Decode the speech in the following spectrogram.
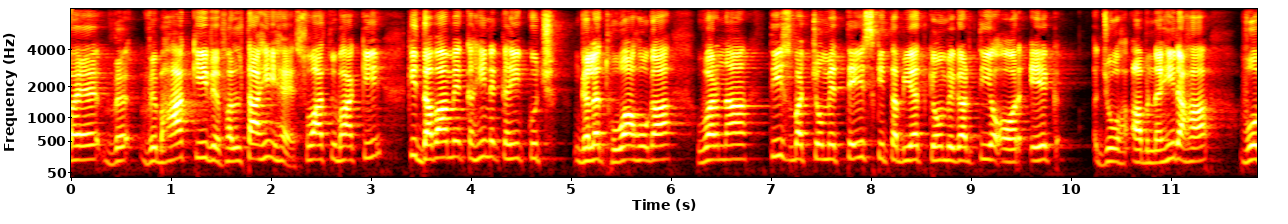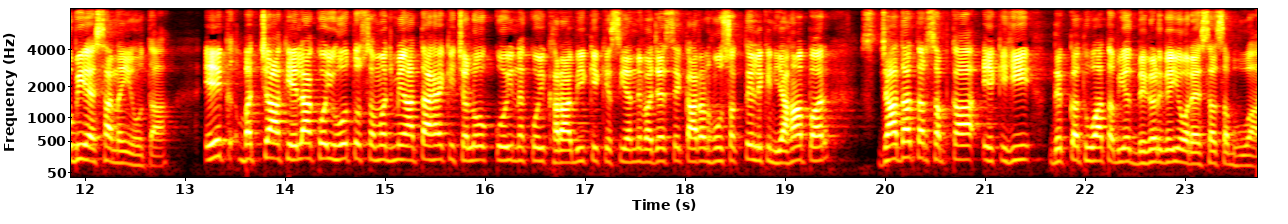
है विभाग की विफलता ही है। स्वास्थ्य विभाग की, कि दवा में कहीं ना कहीं कुछ गलत हुआ होगा, वरना तीस बच्चों में तेईस की तबीयत क्यों बिगड़ती और एक जो अब नहीं रहा, वो भी ऐसा नहीं होता। एक बच्चा अकेला कोई हो तो समझ में आता है कि चलो, कोई ना कोई खराबी के किसी अन्य वजह से कारण हो सकते हैं, लेकिन यहाँ पर ज़्यादातर सबका एक ही दिक्कत हुआ, तबीयत बिगड़ गई और ऐसा सब हुआ।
